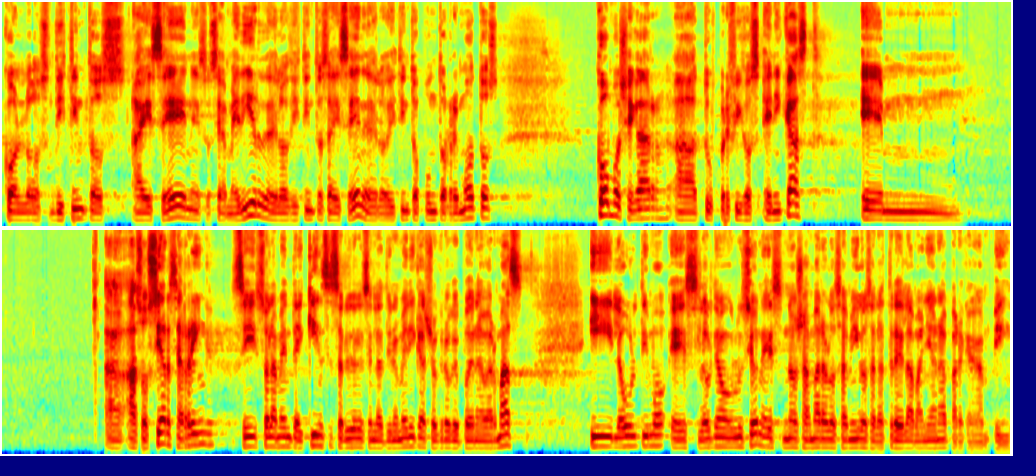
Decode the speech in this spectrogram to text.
con los distintos ASNs, o sea, medir desde los distintos ASN, de los distintos puntos remotos, cómo llegar a tus prefijos en ICAST. Em, asociarse a Ring, ¿sí? solamente hay 15 servidores en Latinoamérica, yo creo que pueden haber más. Y lo último es, la última conclusión es no llamar a los amigos a las 3 de la mañana para que hagan ping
